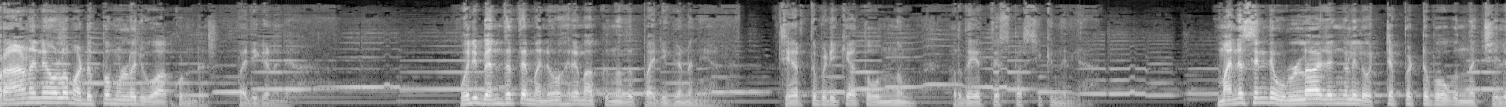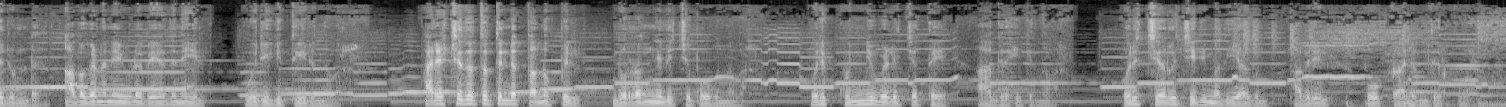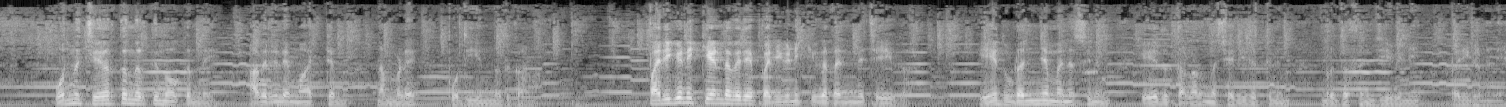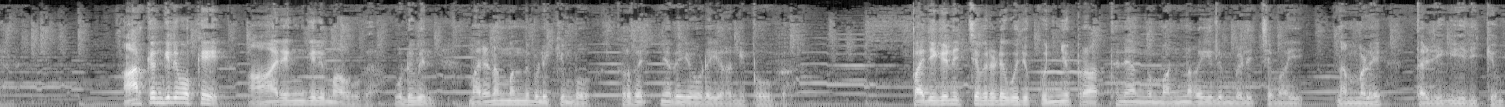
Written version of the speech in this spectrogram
പ്രാണനോളം അടുപ്പമുള്ളൊരു വാക്കുണ്ട് പരിഗണന. ഒരു ബന്ധത്തെ മനോഹരമാക്കുന്നത് പരിഗണനയാണ്. ചേർത്ത് പിടിക്കാത്ത ഒന്നും ഹൃദയത്തെ സ്പർശിക്കുന്നില്ല. മനസ്സിന്റെ ഉള്ളാഴങ്ങളിൽ ഒറ്റപ്പെട്ടു പോകുന്ന ചിലരുണ്ട് അവഗണനയുടെ വേദനയിൽ ഉരുകിത്തീരുന്നവർ. അരക്ഷിതത്വത്തിന്റെ തണുപ്പിൽ വിറങ്ങലിച്ചു പോകുന്നവർ. ഒരു കുഞ്ഞു വെളിച്ചത്തെ ആഗ്രഹിക്കുന്നവർ. ഒരു ചെറു ചിരി മതിയാകും അവരിൽ പൂക്കാലം തീർക്കുവാൻ. ഒന്ന് ചേർത്ത് നിർത്തി നോക്കുന്നേ അവരിലെ മാറ്റം നമ്മളെ പൊതിയുന്നത് കാണാം. പരിഗണിക്കേണ്ടവരെ പരിഗണിക്കുക തന്നെ ചെയ്യുക. ഏതുടഞ്ഞ മനസ്സിനും ഏതു തളർന്ന ശരീരത്തിനും മൃതസഞ്ജീവിനി പരിഗണനയാണ്. ആർക്കെങ്കിലുമൊക്കെ ആരെങ്കിലും ആവുക ഒടുവിൽ മരണം വന്ന് വിളിക്കുമ്പോൾ കൃതജ്ഞതയോടെ ഇറങ്ങിപ്പോവുക. പരിഗണിച്ചവരുടെ ഒരു കുഞ്ഞു പ്രാർത്ഥന അങ്ങ് മണ്ണറയിലും വെളിച്ചമായി നമ്മളെ തഴുകിയിരിക്കും.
